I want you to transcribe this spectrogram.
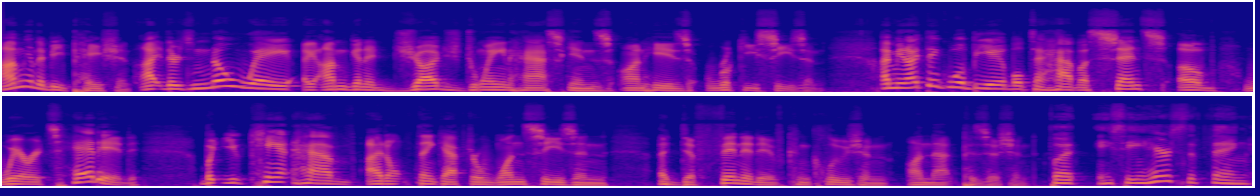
I'm going to be patient. I, there's no way I- I'm going to judge Dwayne Haskins on his rookie season. I mean, I think we'll be able to have a sense of where it's headed, but you can't have, I don't think, after one season, a definitive conclusion on that position. But you see, here's the thing.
